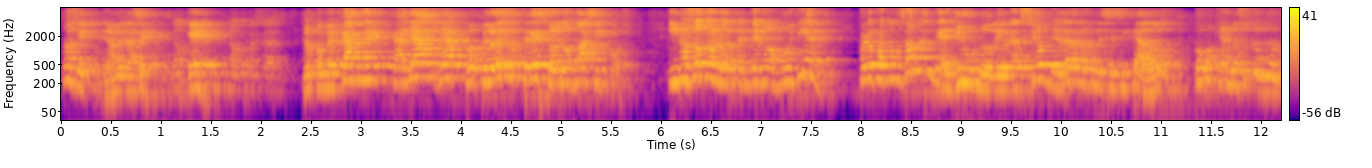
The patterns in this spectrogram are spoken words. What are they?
No, sí, ya me la sé. No, ¿Qué? no comes carne. No comer carne, ya, ya, pero esos tres son los básicos. Y nosotros lo entendemos muy bien. Pero cuando nos hablan de ayuno, de oración, de dar a los necesitados, como que a nosotros nos...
